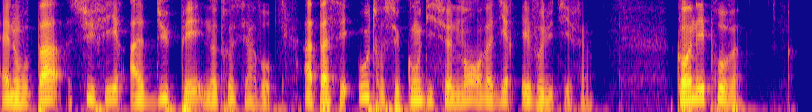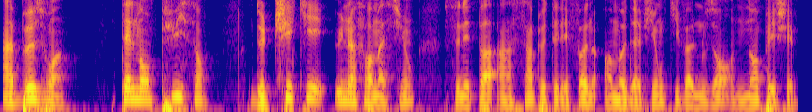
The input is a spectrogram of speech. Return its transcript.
Elles ne vont pas suffire à duper notre cerveau, à passer outre ce conditionnement, on va dire, évolutif. Quand on éprouve un besoin tellement puissant de checker une information, ce n'est pas un simple téléphone en mode avion qui va nous en empêcher.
